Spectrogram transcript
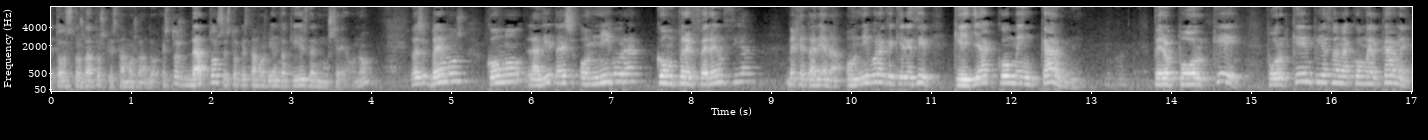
todos estos datos que estamos dando. Estos datos, esto que estamos viendo aquí es del museo, ¿no? Entonces vemos cómo la dieta es omnívora con preferencia vegetariana. Omnívora, ¿qué quiere decir? Que ya comen carne. Pero ¿por qué? ¿Por qué empiezan a comer carne?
